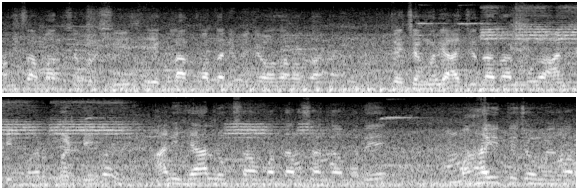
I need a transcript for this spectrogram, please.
आमचा मागच्या वर्षी एक लाख मतांनी विजय होणार होता त्याच्यामध्ये अजितदादांमुळं आणखी भर पडली. आणि ह्या लोकसभा मतदारसंघामध्ये महायुतीचे उमेदवार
